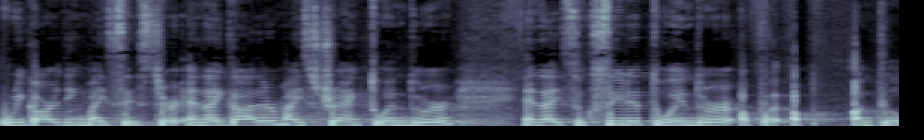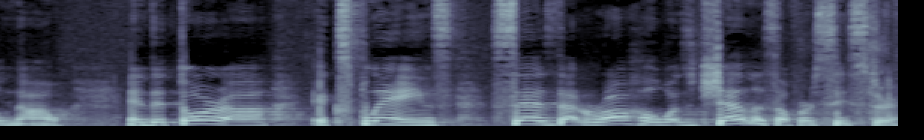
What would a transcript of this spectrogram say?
regarding my sister, and I gathered my strength to endure, and I succeeded to endure up, up until now. And the Torah explains, says that Rachel was jealous of her sister.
